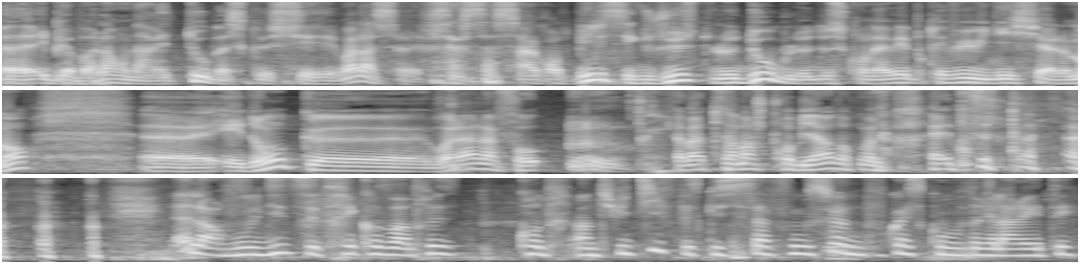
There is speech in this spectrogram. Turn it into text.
Euh, et puis voilà, on arrête tout parce que c'est voilà, ça, ça, ça, 50 000, c'est juste le double de ce qu'on avait prévu initialement. Euh, et donc voilà l'info. Ça ça marche trop bien, donc on arrête. Alors vous le dites, c'est très contre- contre-intuitif parce que si ça fonctionne, pourquoi est-ce qu'on voudrait l'arrêter?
